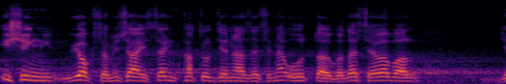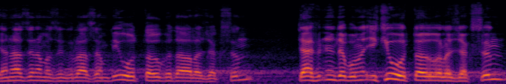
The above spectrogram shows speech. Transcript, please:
İşin yoksa müsaitsen katıl cenazesine Uhud Dağı kadar sevap al. Cenaze namazını kılarsan bir Uhud Dağı alacaksın. Defninde bunu iki Uhud Dağı alacaksın.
